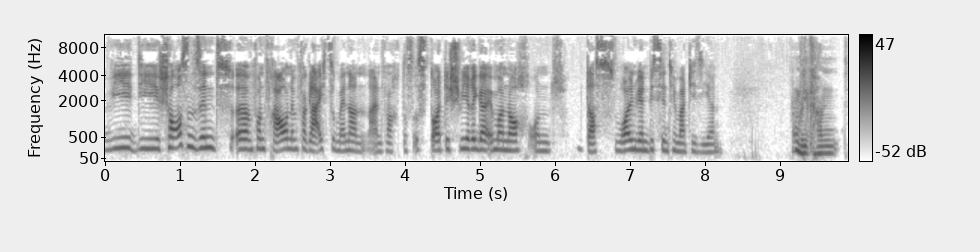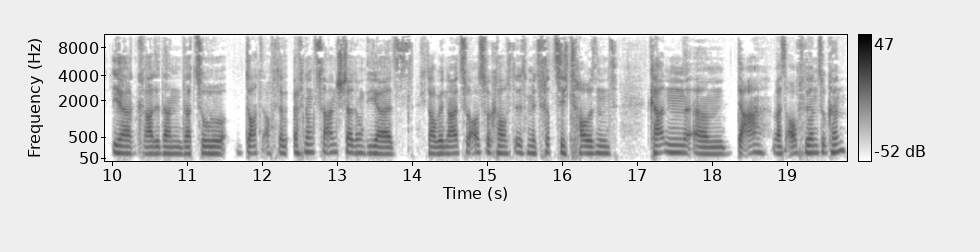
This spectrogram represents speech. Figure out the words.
wie die Chancen sind äh, von Frauen im Vergleich zu Männern einfach. Das ist deutlich schwieriger immer noch und das wollen wir ein bisschen thematisieren. Und wie kamt ihr gerade dann dazu, dort auf der Öffnungsveranstaltung, die ja jetzt, ich glaube, nahezu ausverkauft ist, mit 40.000 Karten, ähm, da was aufführen zu können?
